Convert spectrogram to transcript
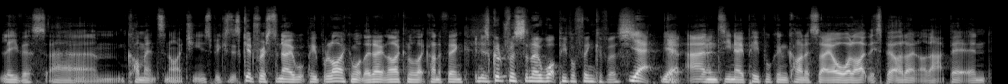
leave us um, comments in iTunes because it's good for us to know what people like and what they don't like and all that kind of thing. and it's good for us to know what people think of us. Yeah, yeah, and you know, people can kind of say, "Oh, I like this bit, I don't like that bit," and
